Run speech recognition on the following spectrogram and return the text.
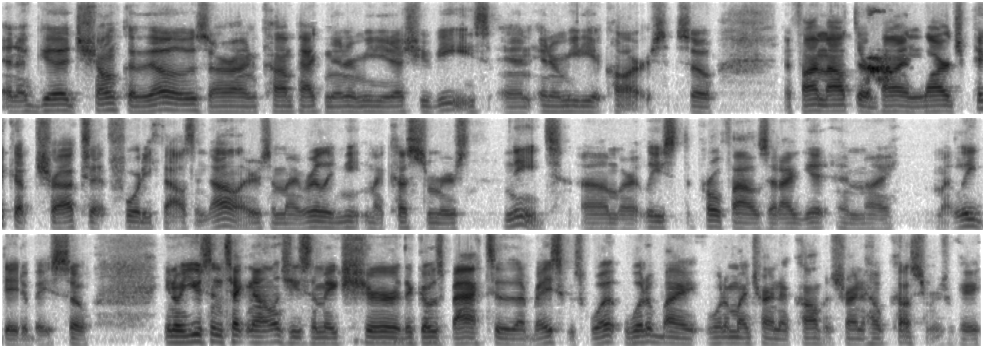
and a good chunk of those are on compact and intermediate SUVs and intermediate cars. So if I'm out there buying large pickup trucks at forty thousand dollars, am I really meeting my customers' needs, um, or at least the profiles that I get in my my lead database? So, you know, using technologies to make sure that goes back to the basics. What what am I what am I trying to accomplish? Trying to help customers. Okay,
